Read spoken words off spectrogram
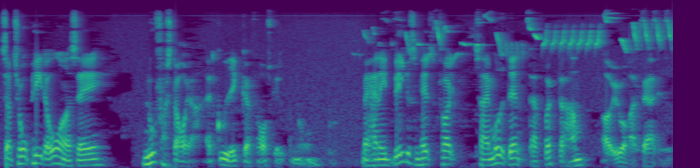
Så tog Peter ordet og sagde, nu forstår jeg, at Gud ikke gør forskel på nogen. Men han i et hvilket som helst folk tager imod den, der frygter ham og øver retfærdighed.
